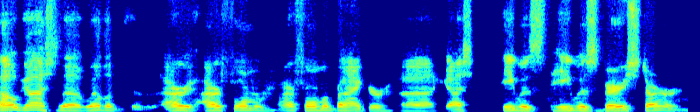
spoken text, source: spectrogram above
Oh gosh, the well the our our former our former banker, uh, gosh, he was he was very stern.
